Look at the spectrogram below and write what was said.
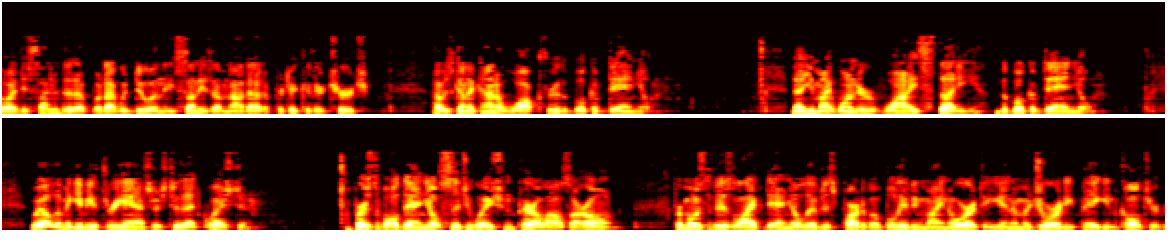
so I decided that what I would do on these Sundays I'm not at a particular church, I was going to kind of walk through the book of Daniel. Now you might wonder why study the book of Daniel. Well, let me give you three answers to that question. First of all, Daniel's situation parallels our own. For most of his life, Daniel lived as part of a believing minority in a majority pagan culture.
